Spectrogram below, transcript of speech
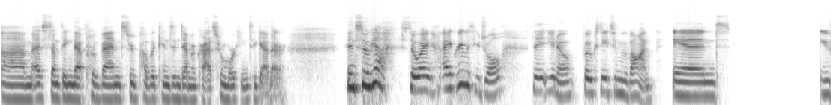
um, as something that prevents Republicans and Democrats from working together. And so yeah, so I, I agree with you, Joel, that you know folks need to move on. And you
